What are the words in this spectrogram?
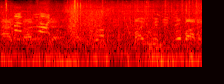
action on death. My opinion, robotic.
